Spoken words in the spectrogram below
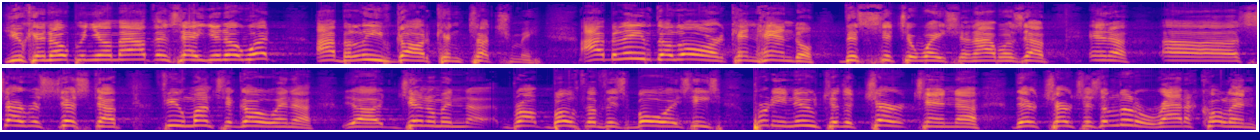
You can open your mouth and say, you know what? I believe God can touch me. I believe the Lord can handle this situation. I was uh, in a uh, service just a few months ago, and a uh, gentleman uh, brought both of his boys. He's pretty new to the church, and uh, their church is a little radical, and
